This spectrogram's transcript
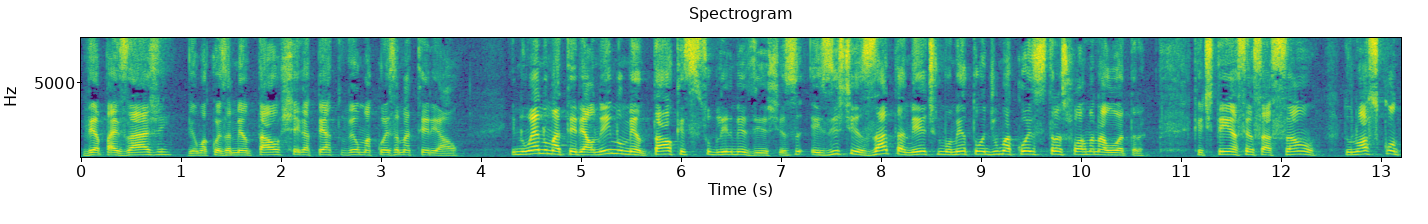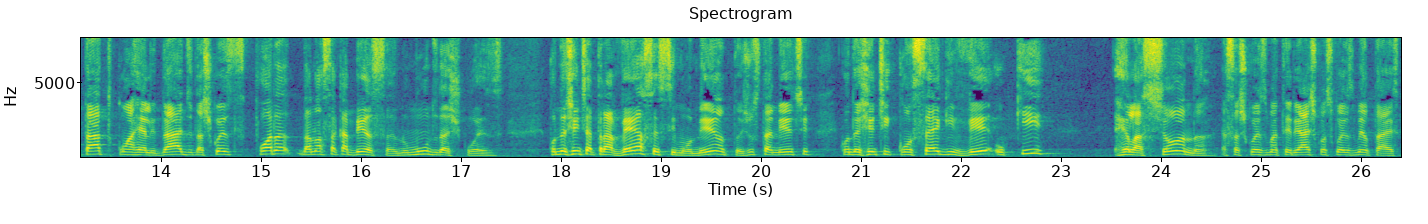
vê a paisagem, vê uma coisa mental, chega perto, vê uma coisa material. E não é no material nem no mental que esse sublime existe. Existe exatamente no momento onde uma coisa se transforma na outra. Que a gente tem a sensação do nosso contato com a realidade, das coisas fora da nossa cabeça, no mundo das coisas. Quando a gente atravessa esse momento, é justamente quando a gente consegue ver o que relaciona essas coisas materiais com as coisas mentais.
